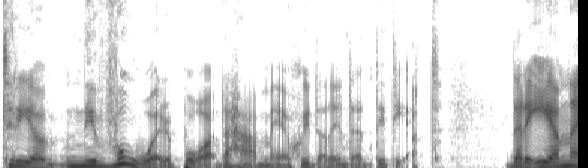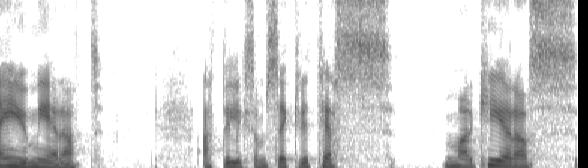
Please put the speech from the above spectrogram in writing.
tre nivåer på det här med skyddad identitet. Där det ena är ju mer att, att det liksom sekretessmarkeras.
